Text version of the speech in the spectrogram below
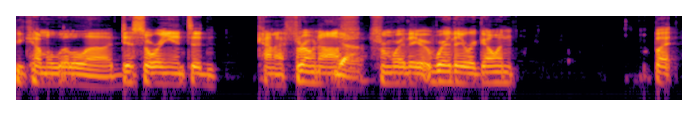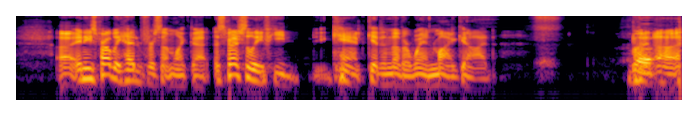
become a little uh disoriented, kind of thrown off Yeah. from where they where they were going. But uh, and he's probably headed for something like that, especially if he can't get another win. My God, But uh,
